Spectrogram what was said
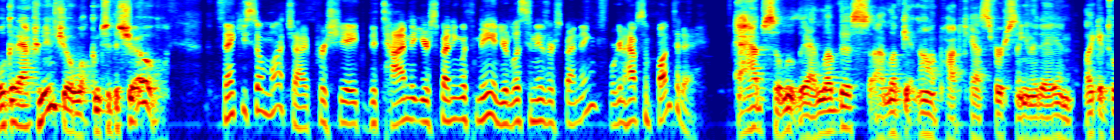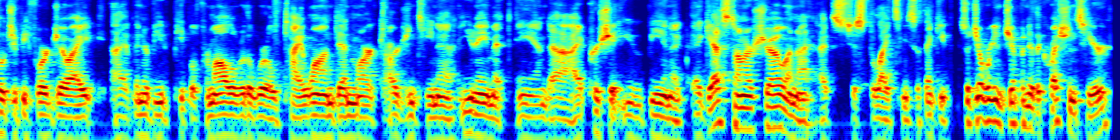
Well, good afternoon, Joe. Welcome to the show. Thank you so much. I appreciate the time that you're spending with me and your listeners are spending. We're going to have some fun today. Absolutely. I love this. I love getting on a podcast first thing in the day. And like I told you before, Joe, I, I've interviewed people from all over the world Taiwan, Denmark, Argentina, you name it. And uh, I appreciate you being a, a guest on our show. And I, it just delights me. So thank you. So, Joe, we're going to jump into the questions here.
